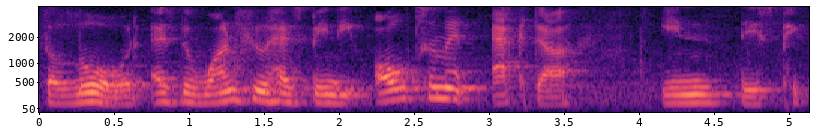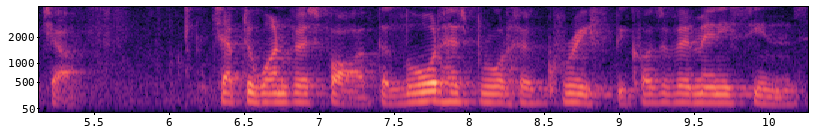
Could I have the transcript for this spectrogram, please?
the Lord as the one who has been the ultimate actor in this picture. Chapter 1, verse 5 The Lord has brought her grief because of her many sins.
